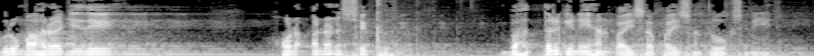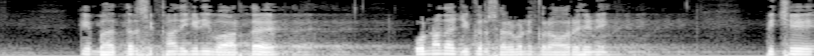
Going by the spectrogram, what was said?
ਗੁਰੂ ਮਹਾਰਾਜ ਜੀ ਦੇ ਹੁਣ ਅਨਨ ਸਿੱਖ 72 ਗਿਨੇ ਹਨ ਭਾਈ ਸਾਹਿਬ, ਭਾਈ ਸੰਤੋਖ ਸਿੰਘ ਜੀ ਕਿ 72 ਸਿੱਖਾਂ ਦੀ ਜਿਹੜੀ ਵਾਰਤਾ ਹੈ, ਉਹਨਾਂ ਦਾ ਜ਼ਿਕਰ ਸਰਵਣ ਕਰਾ ਰਹੇ ਨੇ। ਪਿੱਛੇ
